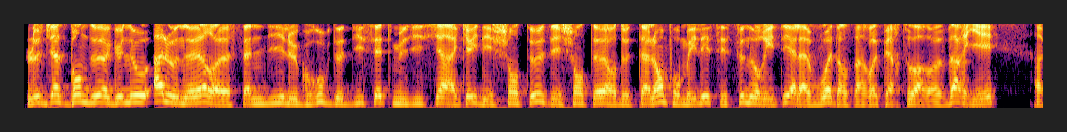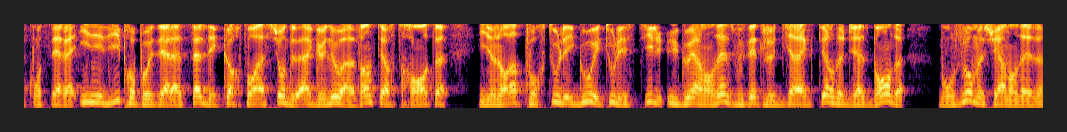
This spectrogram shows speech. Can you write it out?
Le jazz band de Haguenau à l'honneur. Euh, samedi, le groupe de 17 musiciens accueille des chanteuses et chanteurs de talent pour mêler ses sonorités à la voix dans un répertoire euh, varié. Un concert inédit proposé à la salle des corporations de Haguenau à 20h30. Il y en aura pour tous les goûts et tous les styles. Hugo Hernandez, vous êtes le directeur de Jazz Band. Bonjour Monsieur Hernandez.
